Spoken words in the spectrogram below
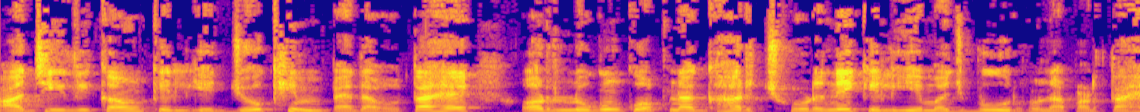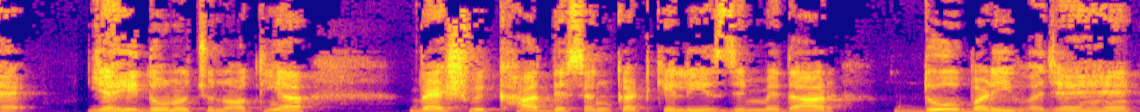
आजीविकाओं के लिए जोखिम पैदा होता है और लोगों को अपना घर छोड़ने के लिए मजबूर होना पड़ता है। यही दोनों चुनौतियाँ वैश्विक खाद्य संकट के लिए जिम्मेदार दो बड़ी वजह हैं,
